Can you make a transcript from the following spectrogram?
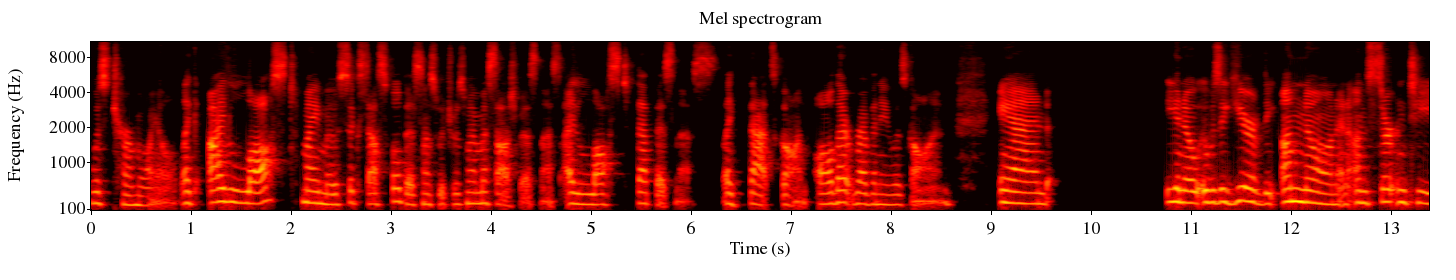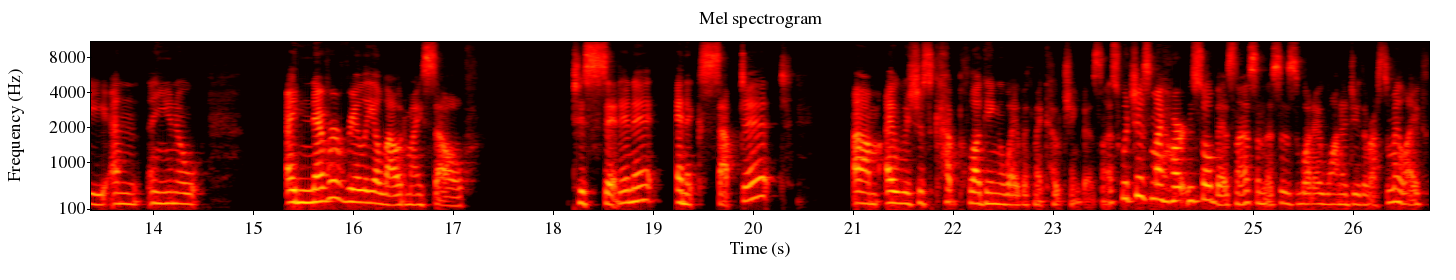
was turmoil. Like I lost my most successful business, which was my massage business. I lost that business. Like that's gone. All that revenue was gone. And you know, it was a year of the unknown and uncertainty and, and you know, I never really allowed myself to sit in it and accept it. Um, i was just kept plugging away with my coaching business which is my heart and soul business and this is what i want to do the rest of my life.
